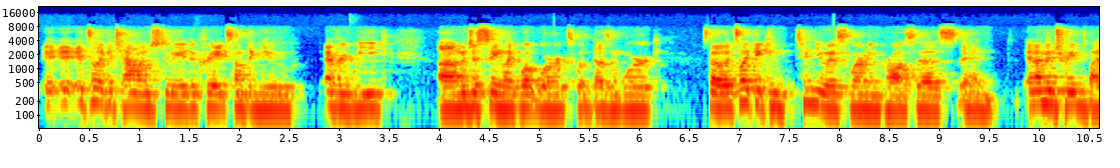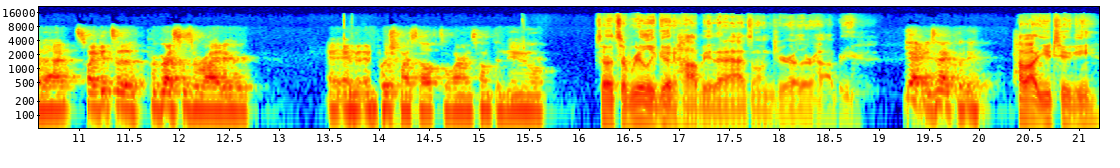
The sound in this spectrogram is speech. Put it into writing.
it, it- it's like a challenge to me to create something new every week, um, and just seeing like what works, what doesn't work. So it's like a continuous learning process, and and I'm intrigued by that. So I get to progress as a writer, and, and, and push myself to learn something new. So it's a really good hobby that adds on to your other hobby. Yeah, exactly. How about you, Tugi?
